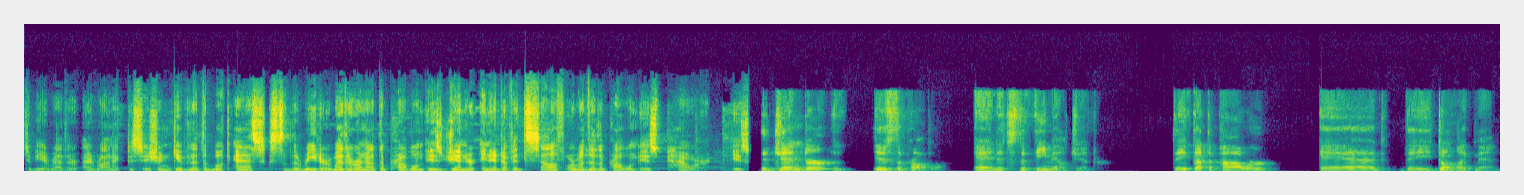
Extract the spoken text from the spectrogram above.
to be a rather ironic decision, given that the book asks the reader whether or not the problem is gender in and of itself or whether the problem is power. Is The gender is the problem, and it's the female gender. They've got the power and they don't like men.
